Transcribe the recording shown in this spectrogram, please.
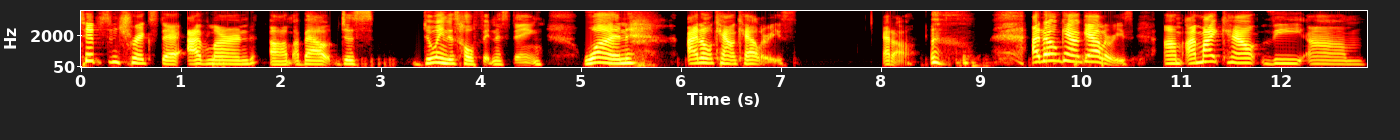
tips and tricks that I've learned um, about just doing this whole fitness thing. One, I don't count calories at all. I don't count calories. Um, I might count the um,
